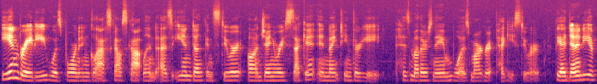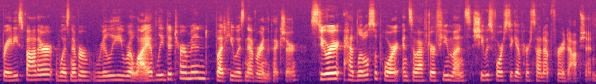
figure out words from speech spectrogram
Ian Brady was born in Glasgow, Scotland, as Ian Duncan Stewart on January 2nd in 1938. His mother's name was Margaret Peggy Stewart. The identity of Brady's father was never really reliably determined, but he was never in the picture. Stewart had little support, and so after a few months, she was forced to give her son up for adoption.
